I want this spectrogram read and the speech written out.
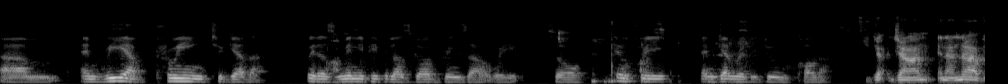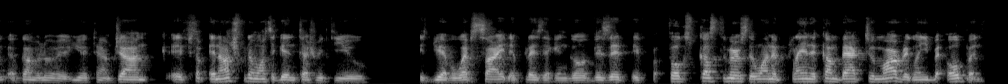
Um, and we are praying together with as many people as God brings our way. So feel free and get ready to call us. John, and I know I've, I've gone a little bit of your time. John, if some, an entrepreneur wants to get in touch with you, do you have a website, a place they can go visit? If folks, customers, they want to plan to come back to Maverick when you open,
